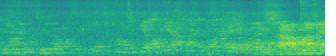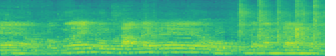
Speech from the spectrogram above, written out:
กลุ่มสามมาแล้วปรบมือให้กลุ่มสามหน่อยเร็ว เป็นกำลังใจหน่อย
